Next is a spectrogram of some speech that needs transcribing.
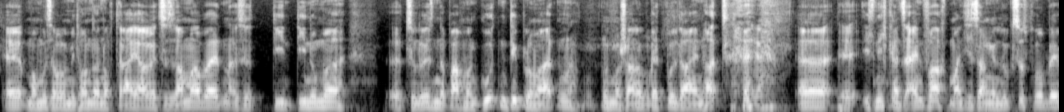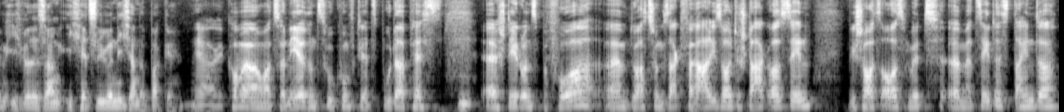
Äh, man muss aber mit Honda noch drei Jahre zusammenarbeiten. Also die, die Nummer zu lösen. Da braucht man einen guten Diplomaten. Muss man schauen, ob Red Bull da einen hat. Ja. äh, ist nicht ganz einfach. Manche sagen ein Luxusproblem. Ich würde sagen, ich hätte es lieber nicht an der Backe. Ja, kommen wir mal zur näheren Zukunft. Jetzt Budapest hm. äh, steht uns bevor. Ähm, du hast schon gesagt, Ferrari sollte stark aussehen. Wie schaut es aus mit äh, Mercedes dahinter?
